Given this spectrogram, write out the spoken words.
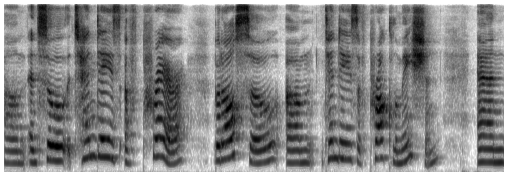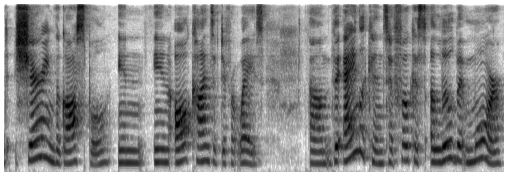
Um, and so, ten days of prayer, but also um, ten days of proclamation and sharing the gospel in in all kinds of different ways. Um, the Anglicans have focused a little bit more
